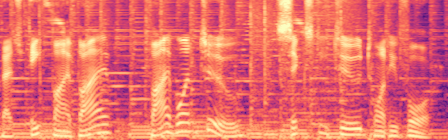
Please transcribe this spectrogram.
That's 855 512 6224.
